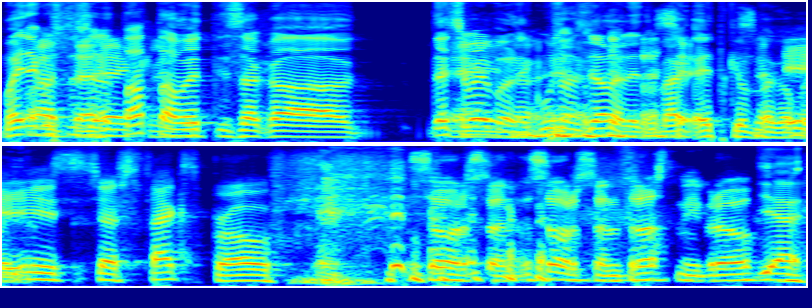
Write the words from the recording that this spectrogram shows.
ma ei tea, kust ta selle data võttis, aga täitsa võimalik, USA-s ei ole neid hetkel väga palju. It's just facts, bro Source on, source on trust me, bro. jah,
